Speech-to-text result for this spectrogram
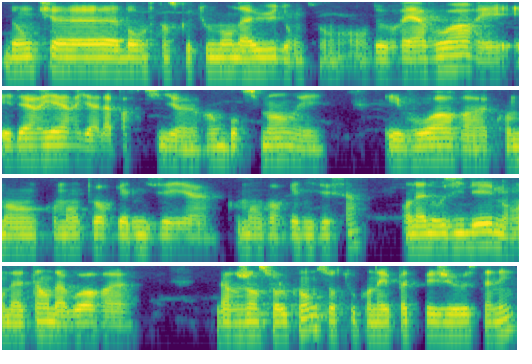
Donc, euh, bon, je pense que tout le monde a eu, donc on, devrait avoir. Et, derrière, il y a la partie euh, remboursement et, voir euh, comment, comment on peut organiser, comment on va organiser ça. On a nos idées, mais on attend d'avoir l'argent sur le compte, surtout qu'on n'avait pas de PGE cette année.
